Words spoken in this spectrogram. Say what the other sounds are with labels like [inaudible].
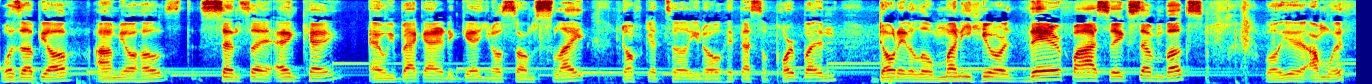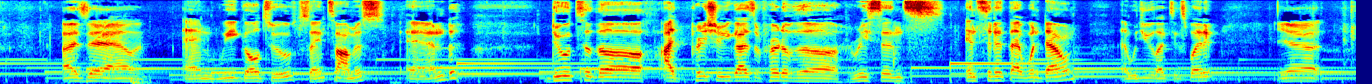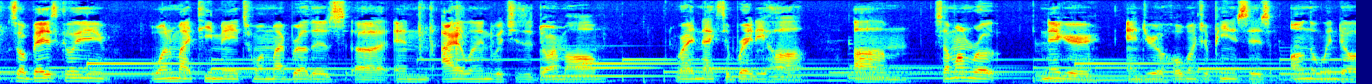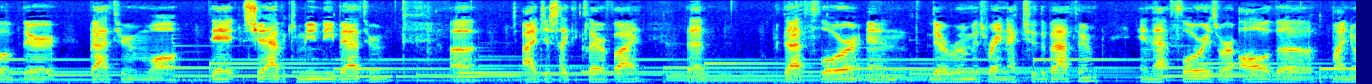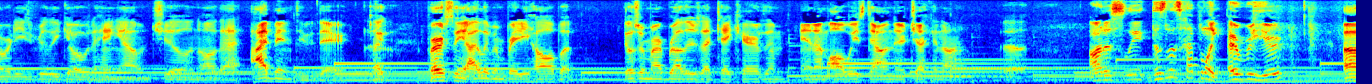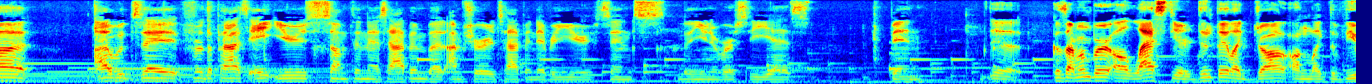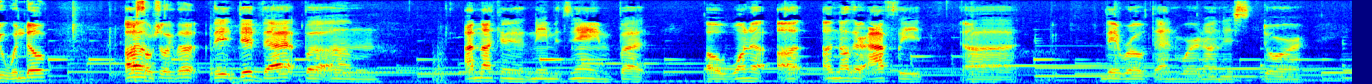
What's up, y'all? I'm your host, Sensei NK, and we back at it again. You know, some slight. Don't forget to, you know, hit that support button. Donate a little money here or there, five, six, seven bucks. Well, yeah, I'm with, Isaiah Allen. and we go to St. Thomas. And due to the, I'm pretty sure you guys have heard of the recent incident that went down. And would you like to explain it? Yeah, so basically, one of my teammates, one of my brothers uh, in Ireland, which is a dorm hall right next to Brady Hall, um, someone wrote nigger and drew a whole bunch of penises on the window of their bathroom wall. They should have a community bathroom. Uh, I just like to clarify that that floor and their room is right next to the bathroom and that floor is where all the minorities really go to hang out and chill and all that. I've been through there. Like personally, I live in Brady Hall, but those are my brothers. I take care of them, and I'm always down there checking on them. Uh, honestly, doesn't this happen like every year? Uh, I would say for the past eight years, something has happened, but I'm sure it's happened every year since the university has been. Yeah, because I remember uh, last year, didn't they like draw on like the view window or Uh, something like that? They did that, but um, I'm not gonna name its name, but uh, one uh, uh, another athlete, uh, they wrote the N word on his door,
